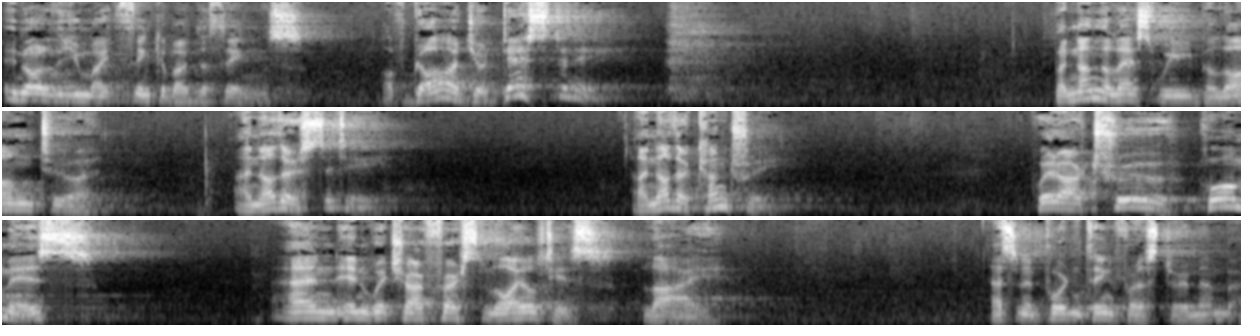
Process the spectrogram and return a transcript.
in order that you might think about the things of God, your destiny. But nonetheless, we belong to a, another city, another country, where our true home is and in which our first loyalties lie. That's an important thing for us to remember.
